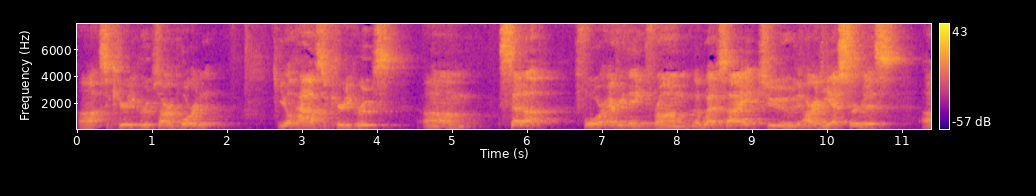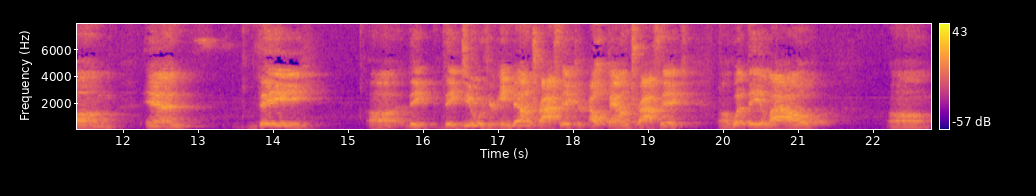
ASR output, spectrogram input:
Uh, security groups are important you'll have security groups um, set up for everything from the website to the RDS service, um, and they uh, they they deal with your inbound traffic, your outbound traffic, uh, what they allow. Um,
